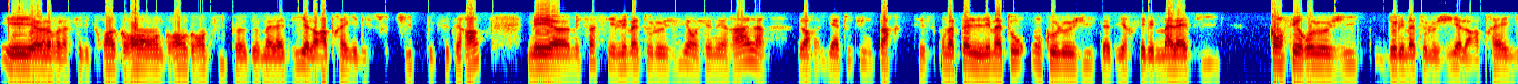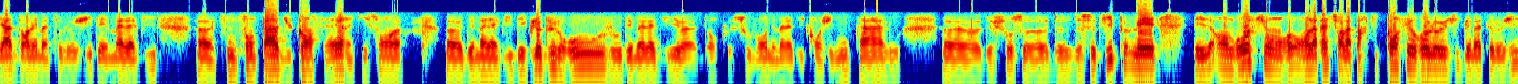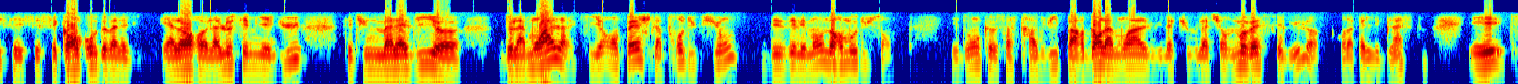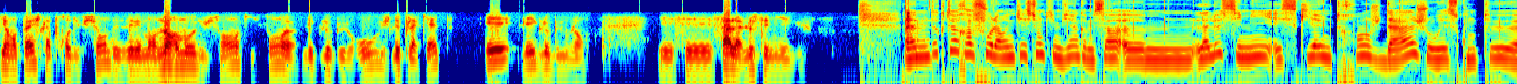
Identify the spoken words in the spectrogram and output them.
Et euh, voilà, c'est les trois grands, grands, grands types de maladies. Alors après, il y a des sous-types, etc. Mais, euh, mais ça, c'est l'hématologie en général. Alors, il y a toute une partie, c'est ce qu'on appelle l'hémato-oncologie, c'est-à-dire c'est les maladies cancérologie de l'hématologie. Alors après, il y a dans l'hématologie des maladies euh, qui ne sont pas du cancer et qui sont euh, euh, des maladies des globules rouges ou des maladies, donc souvent des maladies congénitales ou de choses de, de, ce type. Mais, mais en gros, si on, on reste sur la partie cancérologie de l'hématologie, c'est ces grands groupes de maladies. Et alors, la leucémie aiguë, c'est une maladie de la moelle qui empêche la production des éléments normaux du sang. Et donc, euh, ça se traduit par, dans la moelle, une accumulation de mauvaises cellules, qu'on appelle les blastes, et qui empêche la production des éléments normaux du sang, qui sont euh, les globules rouges, les plaquettes et les globules blancs. Et c'est ça la leucémie aiguë. Euh, docteur Raffou, alors une question qui me vient comme ça. la leucémie, est-ce qu'il y a une tranche d'âge ou est-ce qu'on peut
